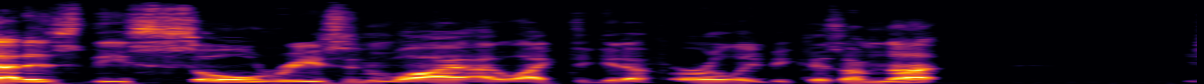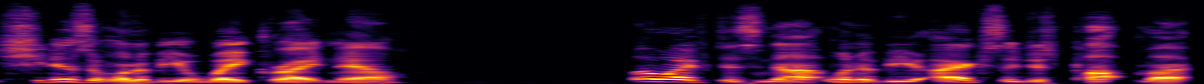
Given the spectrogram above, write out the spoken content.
that is the sole reason why i like to get up early because i'm not she doesn't want to be awake right now my wife does not want to be i actually just popped my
